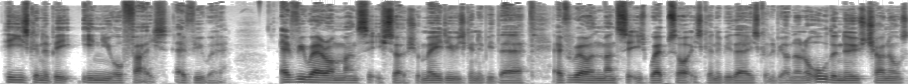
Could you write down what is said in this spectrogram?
he's going to be in your face everywhere everywhere on Man City's social media he's going to be there. Everywhere on Man City's website he's going to be there. He's going to be on all the news channels,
